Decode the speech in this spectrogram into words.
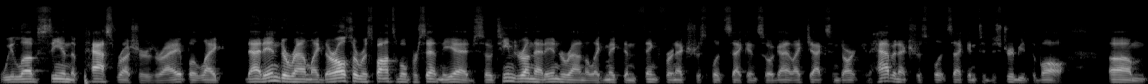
we love seeing the pass rushers, right? But like that end around, like they're also responsible for setting the edge. So teams run that end around to like make them think for an extra split second. So a guy like Jackson Dart can have an extra split second to distribute the ball. Um,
